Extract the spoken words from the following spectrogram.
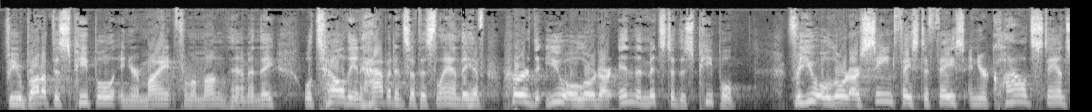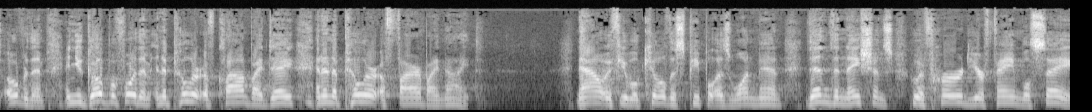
for you brought up this people in your might from among them, and they will tell the inhabitants of this land, They have heard that you, O Lord, are in the midst of this people. For you, O Lord, are seen face to face, and your cloud stands over them, and you go before them in a pillar of cloud by day and in a pillar of fire by night. Now, if you will kill this people as one man, then the nations who have heard your fame will say,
